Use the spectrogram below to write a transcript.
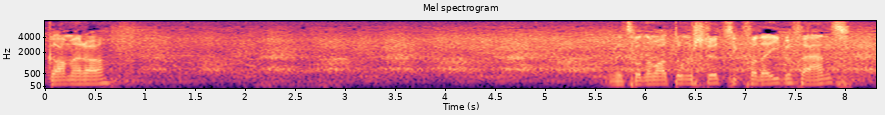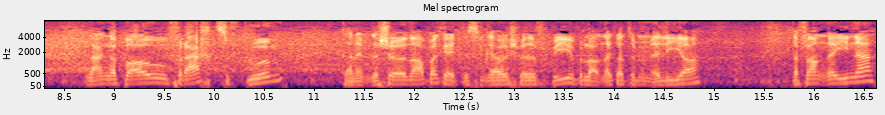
Kamera. Und jetzt kommt nochmal die Unterstützung von den IBE-Fans. Ball auf rechts, auf Blum. Dann nimmt er schön runter, geht das sind auch Spieler vorbei, überladen dann gerade dem Elia. Der flankt rein.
